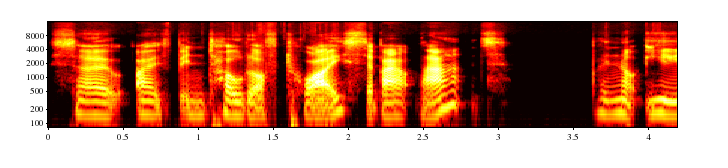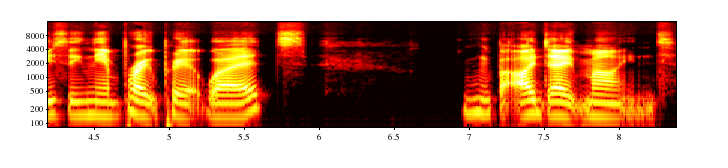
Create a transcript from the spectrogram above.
So I've been told off twice about that by not using the appropriate words. Mm, but I don't mind.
